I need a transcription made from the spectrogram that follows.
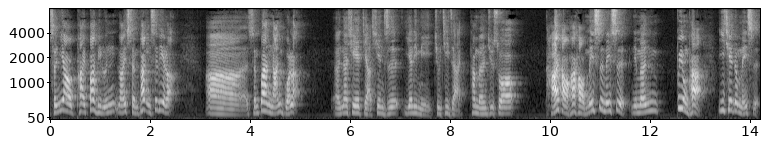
神要派巴比伦来审判以色列了啊，审判南国了。呃，那些假先知耶利米就记载，他们就说。还好还好，没事没事，你们不用怕，一切都没事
